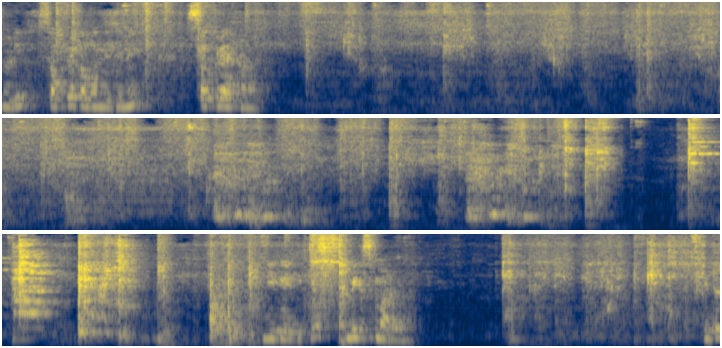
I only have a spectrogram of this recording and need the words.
ನೋಡಿ ಸಕ್ಕರೆ ತಗೊಂಡಿದ್ದೀನಿ. ಸಕ್ಕರೆ ಹಾಕೋಣ. ಈಗ ಇದಕ್ಕೆ ಮಿಕ್ಸ್ ಮಾಡೋಣ. ಇದು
